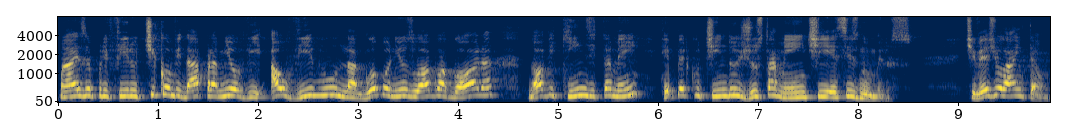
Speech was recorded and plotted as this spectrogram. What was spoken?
mas eu prefiro te convidar para me ouvir ao vivo na Globo News logo agora, 9h15 também, repercutindo justamente esses números. Te vejo lá então.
